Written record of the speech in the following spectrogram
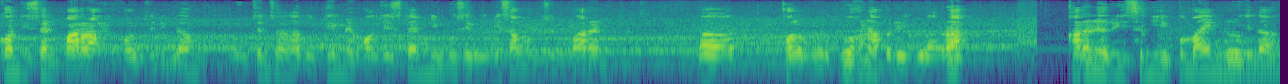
Konsisten parah kalau bisa dibilang Munchen salah satu tim yang konsisten di musim ini sama musim kemarin. Eh, kalau menurut gua kenapa dia juara? Karena dari segi pemain dulu kita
